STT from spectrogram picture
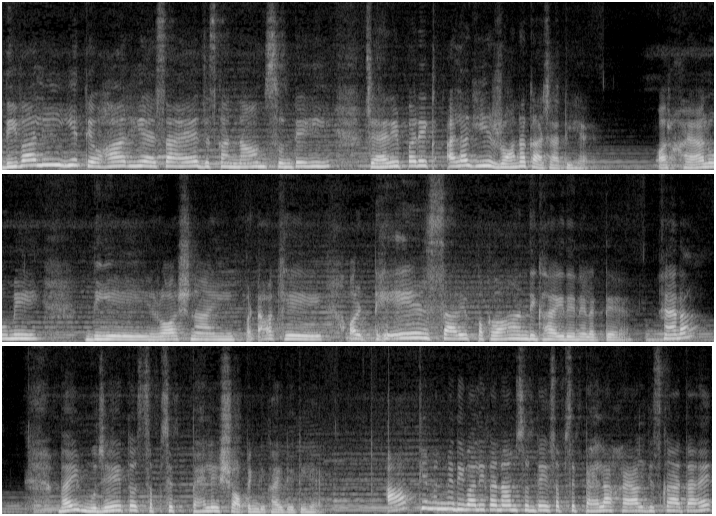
दिवाली ये त्योहार ही ऐसा है जिसका नाम सुनते ही चेहरे पर एक अलग ही रौनक आ जाती है। और ख्यालों में दिए रोशनाई पटाखे और ढेर सारे पकवान दिखाई देने लगते हैं है ना? भाई मुझे तो सबसे पहले शॉपिंग दिखाई देती है। आपके मन में दिवाली का नाम सुनते ही सबसे पहला ख्याल किसका आता है?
